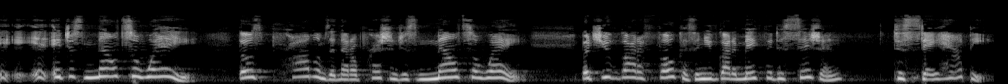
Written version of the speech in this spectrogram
it, it, just melts away. Those problems and that oppression just melts away. But you've got to focus and you've got to make the decision to stay happy.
